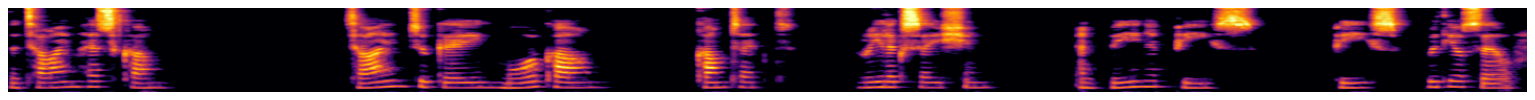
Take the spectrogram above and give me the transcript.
The time has come. Time to gain more calm, contact, relaxation, and being at peace, peace with yourself.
